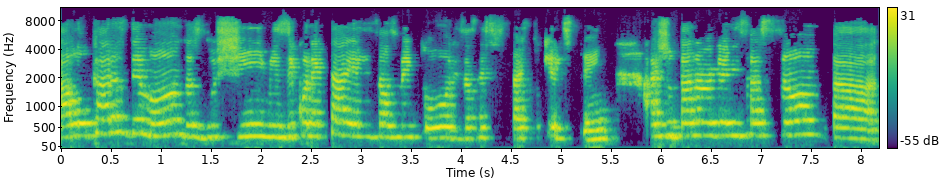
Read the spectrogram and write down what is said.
alocar as demandas dos times e conectar eles aos mentores, às necessidades do que eles têm, ajudar na organização da,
